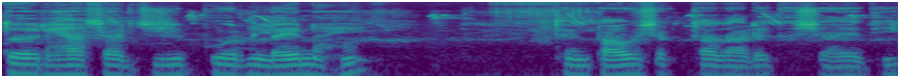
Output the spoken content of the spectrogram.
तर ह्या साईडची जी पूर्ण लाईन आहे तुम्ही पाहू शकता झाडे कशी आहेत ही.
